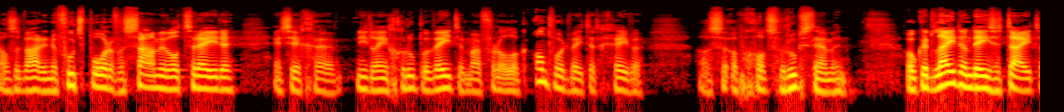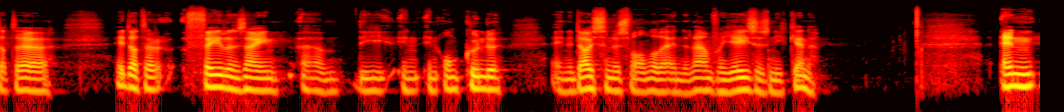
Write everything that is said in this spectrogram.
als het ware in de voetsporen van Samuel treden. En zich niet alleen geroepen weten, maar vooral ook antwoord weten te geven als op Gods roepstemmen. Ook het lijden aan deze tijd, dat, uh, dat er velen zijn um, die in, in onkunde en in duisternis wandelen en de naam van Jezus niet kennen. En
